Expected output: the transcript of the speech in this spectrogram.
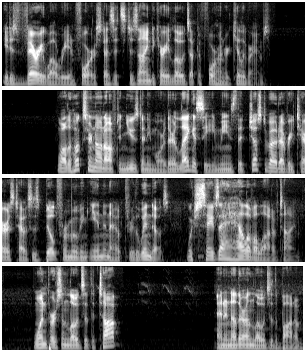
It is very well reinforced as it's designed to carry loads up to 400 kilograms. While the hooks are not often used anymore, their legacy means that just about every terraced house is built for moving in and out through the windows, which saves a hell of a lot of time. One person loads at the top, and another unloads at the bottom.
